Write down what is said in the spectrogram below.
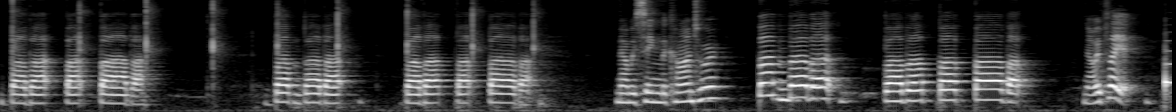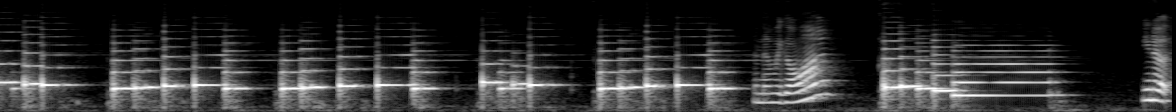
ba ba ba ba ba. Ba ba ba ba ba ba ba ba. Now we sing the contour. Ba ba ba ba ba ba ba ba. Now we play it. And then we go on. You know,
